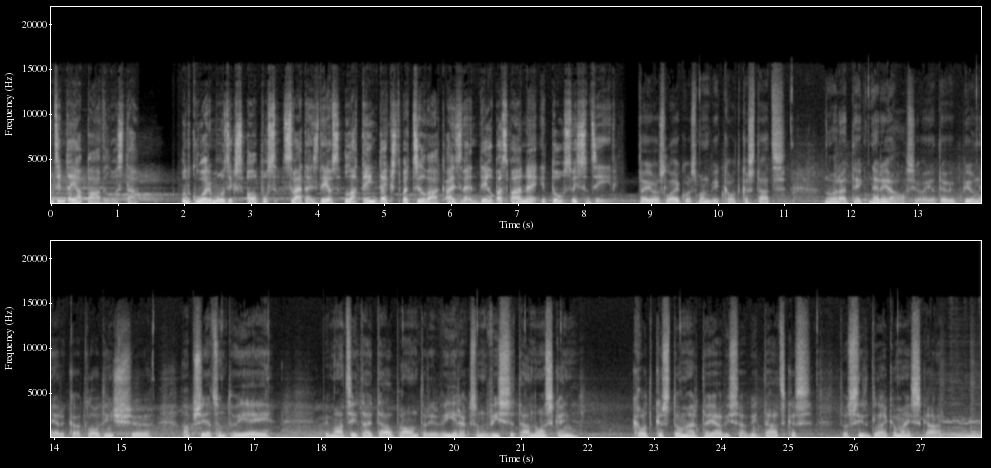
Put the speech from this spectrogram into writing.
un dzimtajā Pāvilostā. Un kora mūzikas opus Svētais Dievs latīņu teksts par cilvēku aizvēnu Dievu paspārnē ir tūs visu dzīvi. Tajos laikos man bija kaut kas tāds, nu varētu teikt, nereāls, jo, ja tev ir pioniera klautiņš apsiets un tu ieeji pie mācītāja telpā un tur ir vīraks un visa tā noskaņa, kaut kas tomēr tajā visā bija tāds, kas to sirdi laikam aizskāra.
